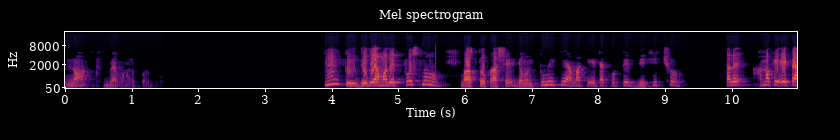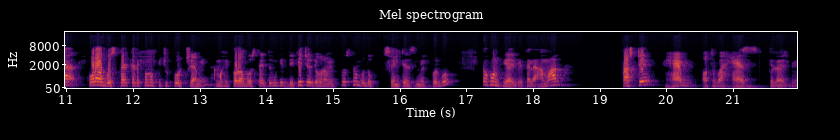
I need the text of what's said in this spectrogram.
নট ব্যবহার করব। কিন্তু যদি আমাদের প্রশ্ন বাস্তব আসে, যেমন, তুমি কি আমাকে এটা করতে দেখেছ? তাহলে আমাকে এটা করা অবস্থায়, তাহলে কোনো কিছু করছি আমি, আমাকে করা অবস্থায় তুমি কি দেখেছ যখন আমি প্রশ্নবোধক সেন্টেন্স মেক করব, তখন কি আসবে? তাহলে আমার ফার্স্টে হ্যাভ অথবা হ্যাজ চলে আসবে।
